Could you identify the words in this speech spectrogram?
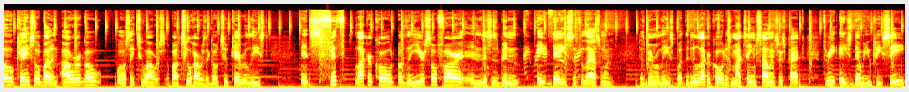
Okay, so about an hour ago, well, let's say two hours, about two hours ago, 2K released its fifth locker code of the year so far, and this has been eight days since the last one has been released. But the new locker code is My Team Silencers Pack 3 HWPC,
